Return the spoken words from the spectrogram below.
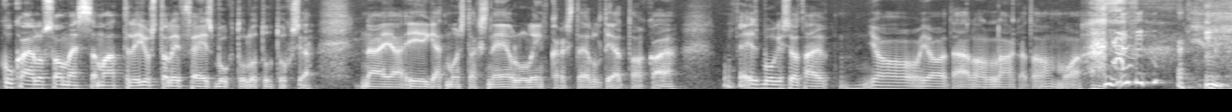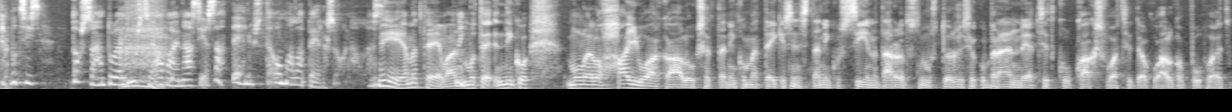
kuka ei ollut somessa, mä ajattelin, just oli Facebook tullut tutuksi ja näin, ja IG, muistaakseni ei ollut linkkarista, ei ollut tietoakaan. Ja Facebookissa jotain, joo, joo, täällä ollaan, kato mua. mm. Mutta siis tossahan tulee just se avainasia. Sä oot tehnyt sitä omalla persoonalla. Niin, ja mä tein vaan. Niin. Mutta niin kuin, mulla ei ollut hajuakaan aluksi, että niin kuin mä tekisin sitä niin kuin siinä tarkoitusta. Musta tuli siis joku brändi, että sitten kun kaksi vuotta sitten joku alkoi puhua, että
